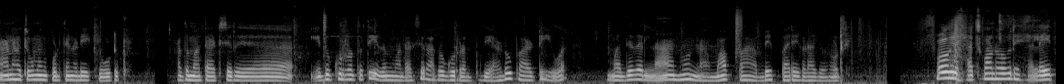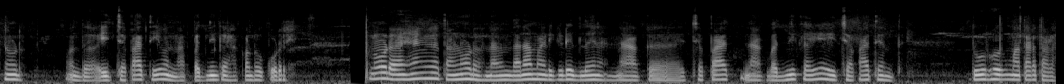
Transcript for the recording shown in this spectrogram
ನಾನು ಹಚ್ಕೊಂಡು ಕೊಡ್ತೀನಿ ನೋಡಿ ಆಕೆ ಊಟಕ್ಕೆ ಅದು ಮಾತಾಡ್ಸಿರ, ಇದು ಗುರು ಅಂತತಿ ಇದನ್ನು ಮಾತಾಡ್ಸಿರ, ಅದು ಗುರು ಅಂತತಿ. ಎರಡು ಪಾರ್ಟಿ ಇವ. ಮಧ್ಯದಲ್ಲಿ ನಾನು, ನಮ್ಮಪ್ಪ ಅಬ್ಬೆ ಪಾರಿಗಳಾಗ್ಯಾವ ನೋಡ್ರಿ. ಹೋಗ್ರಿ, ಹಚ್ಕೊಂಡು ಹೋಗ್ರಿ. ಎಲ್ಲ ಐತೆ ನೋಡು. ಒಂದು ಐದು ಚಪಾತಿ, ಒಂದು ನಾಲ್ಕು ಬದ್ನಿಕಾಯಿ ಹಾಕೊಂಡು ಹೋಗಿ ಕೊಡ್ರಿ. ನೋಡ, ಹೆಂಗೆ ನೋಡು. ನಾನು ದನ ಮಾಡಿ ಗಿಡಿದ್ಲೇನ ನಾಲ್ಕು ಚಪಾತಿ ನಾಲ್ಕು ಬದ್ನಿಕಾಯಿ, ಐದು ಚಪಾತಿ ಅಂತ. ದೂರ ಹೋಗಿ ಮಾತಾಡ್ತಾಳೆ.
